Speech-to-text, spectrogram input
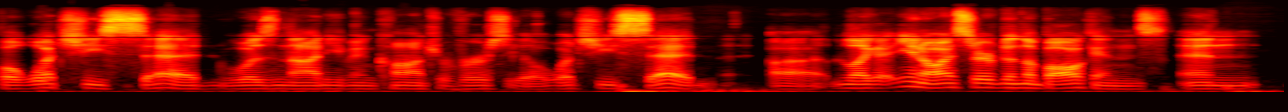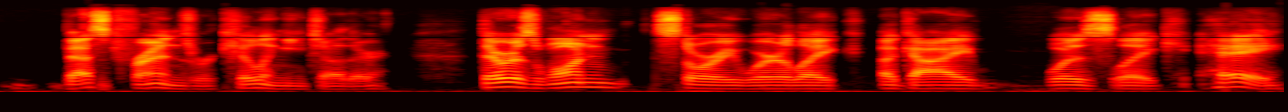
But what she said was not even controversial. What she said, uh, like, you know, I served in the Balkans, and best friends were killing each other. There was one story where, like, a guy was like, hey,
